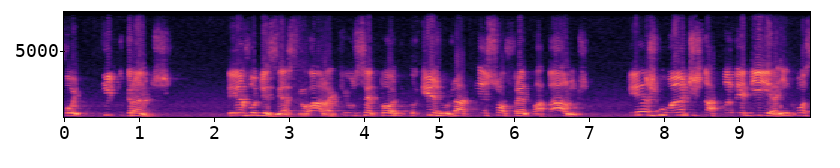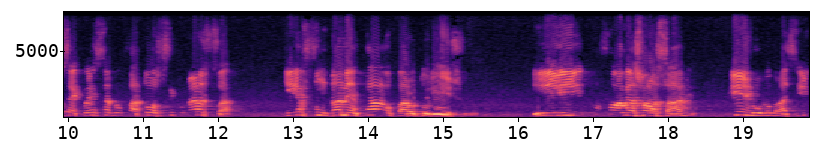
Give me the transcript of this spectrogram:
foi muito grande. Devo dizer à senhora que o setor de turismo já vinha sofrendo abalos mesmo antes da pandemia, em consequência do fator segurança, que é fundamental para o turismo. E, conforme a senhora sabe, o turismo no Brasil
